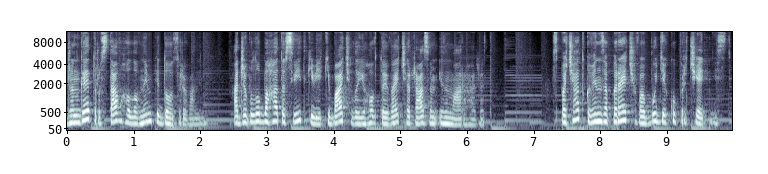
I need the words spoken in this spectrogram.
Джон Гетру став головним підозрюваним, адже було багато свідків, які бачили його в той вечір разом із Маргарет. Спочатку він заперечував будь-яку причетність,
